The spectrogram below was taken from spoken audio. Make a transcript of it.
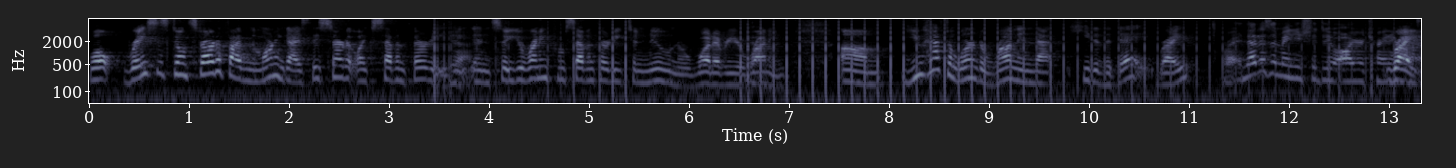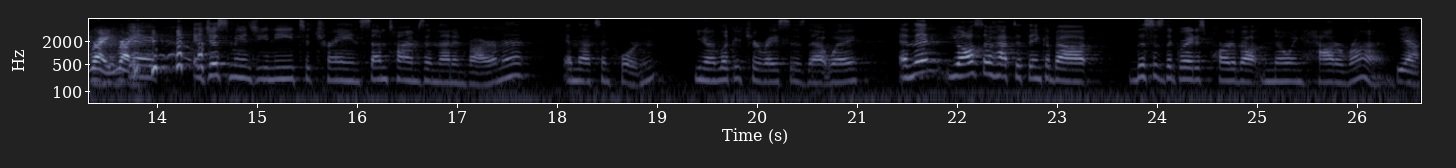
Well, races don't start at five in the morning, guys. They start at like seven thirty, Yeah. and so you're running from seven thirty to noon or whatever you're running. Um, you have to learn to run in that heat of the day, right? Right, and that doesn't mean you should do all your training. Right, right, right. it just means you need to train sometimes in that environment, and that's important. You know, look at your races that way. And then you also have to think about this is the greatest part about knowing how to run. Yeah.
